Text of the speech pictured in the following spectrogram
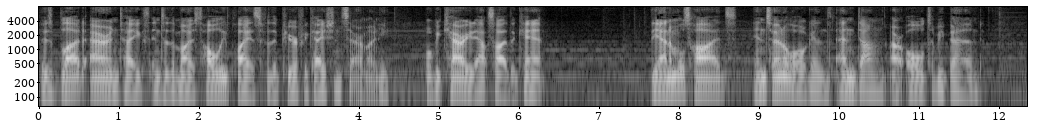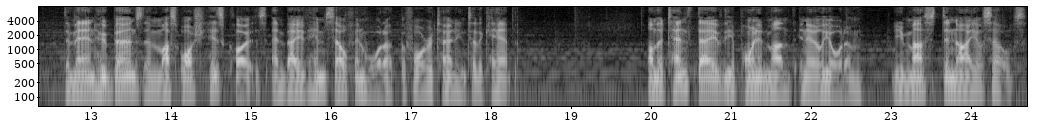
whose blood Aaron takes into the most holy place for the purification ceremony, will be carried outside the camp. The animal's hides, internal organs, and dung are all to be burned. The man who burns them must wash his clothes and bathe himself in water before returning to the camp. On the tenth day of the appointed month in early autumn, you must deny yourselves.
